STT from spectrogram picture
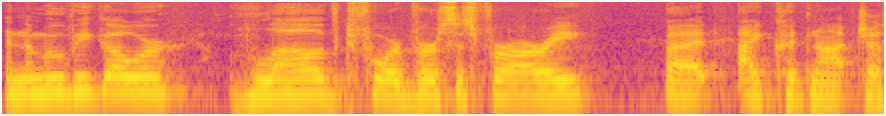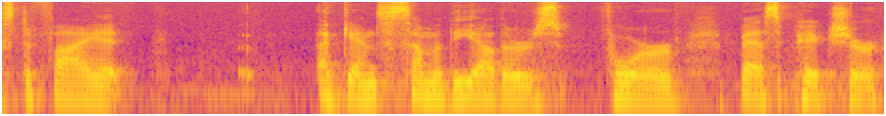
and the moviegoer loved Ford versus Ferrari, but I could not justify it against some of the others for Best Picture.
